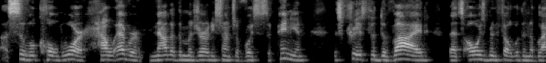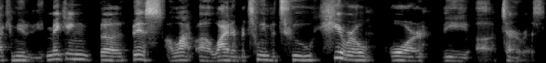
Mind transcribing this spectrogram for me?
uh, civil cold war. However now that the majority is starting to voice its opinion this creates the divide that's always been felt within the black community making the abyss a lot uh, wider between the two hero or the uh, terrorist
